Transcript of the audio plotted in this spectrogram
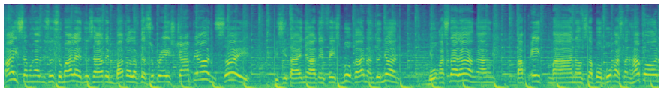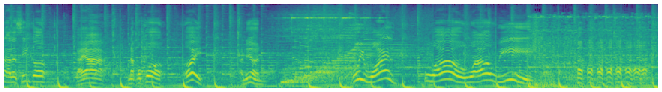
Ay, sa mga gusto sumali doon sa ating Battle of the Super Ace Champions. Hoy, bisitahin nyo ating Facebook ha. Nandun yon. Bukas na lang ang top 8 ma-announce na po bukas ng hapon, alas 5. Kaya, naku po. Hoy, ano yun? Uy, wild! Wow, wowie!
